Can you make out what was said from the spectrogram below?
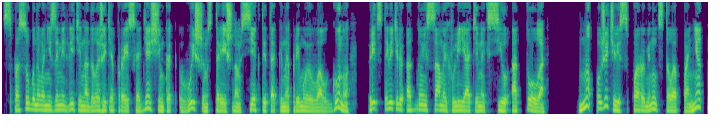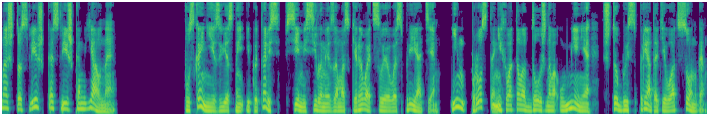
способного незамедлительно доложить о происходящем как высшим старейшинам секты, так и напрямую Волгону, представителю одной из самых влиятельных сил Атолла. Но уже через пару минут стало понятно, что слишком слишком явная. Пускай неизвестные и пытались всеми силами замаскировать свое восприятие, им просто не хватало должного умения, чтобы спрятать его от Сонга.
